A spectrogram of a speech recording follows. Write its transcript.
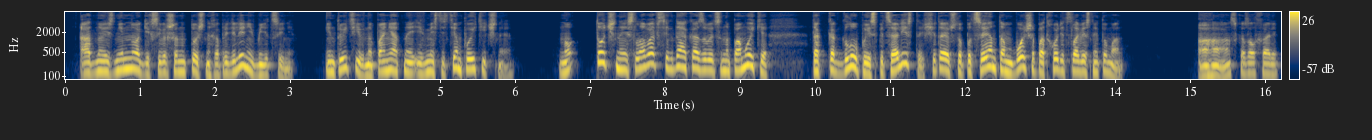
— одно из немногих совершенно точных определений в медицине, интуитивно понятное и вместе с тем поэтичное. Но Точные слова всегда оказываются на помойке, так как глупые специалисты считают, что пациентам больше подходит словесный туман. «Ага», — сказал Харри.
